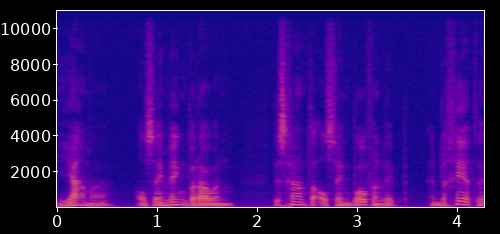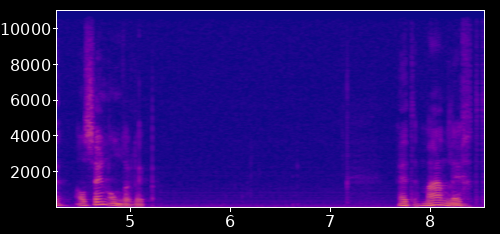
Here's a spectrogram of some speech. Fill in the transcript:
Yama als zijn wenkbrauwen, de schaamte als zijn bovenlip en begeerte als zijn onderlip. Het maanlicht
